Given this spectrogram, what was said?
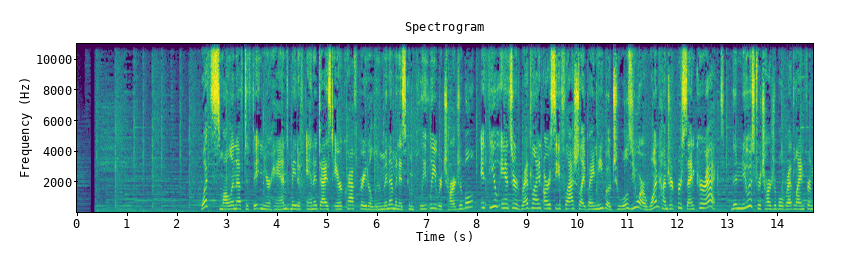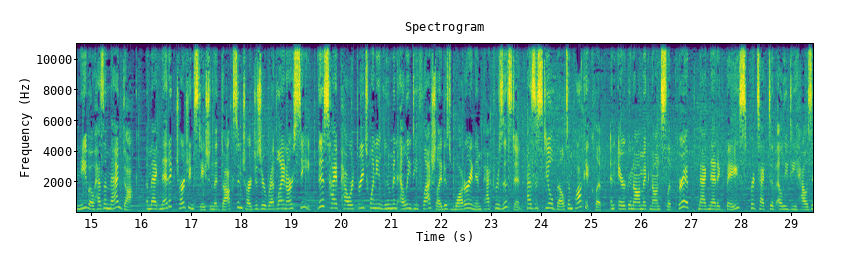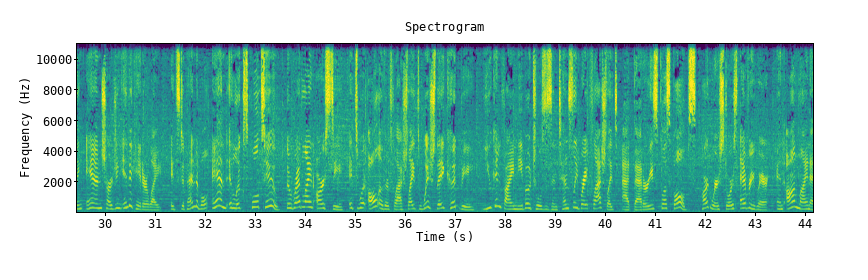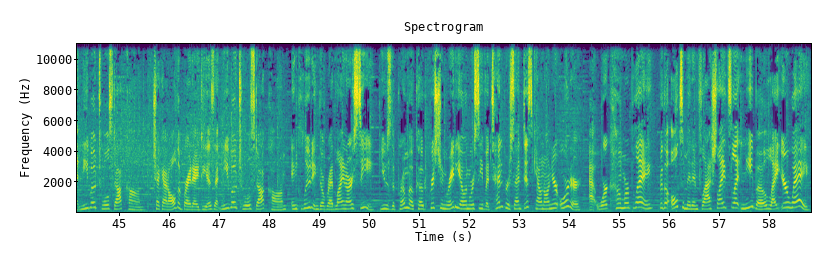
What's small enough to fit in your hand made of anodized aircraft grade aluminum and is completely rechargeable? If you answered Redline RC Flashlight by Nebo Tools, you are 100% correct. The newest rechargeable Redline from Nebo has a MagDock, a magnetic charging station that docks and charges your Redline RC. This high powered 320 lumen LED flashlight is water and impact resistant, has a steel belt and pocket clip, an ergonomic non slip grip, magnetic base, protective LED housing, and charging indicator light. It's dependable and and it looks cool too. The Redline RC, it's what all other flashlights wish they could be. You can find Nebo Tools' intensely bright flashlights at Batteries Plus Bulbs, hardware stores everywhere, and online at nebotools.com. Check out all the bright ideas at nebotools.com, including the Redline RC. Use the promo code Christian Radio and receive a 10% discount on your order. At work, home, or play, for the ultimate in flashlights, let Nebo light your way.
